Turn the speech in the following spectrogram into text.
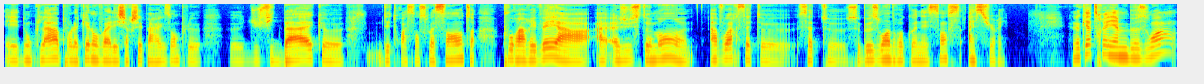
Et donc là, pour laquelle on va aller chercher par exemple euh, du feedback, euh, des 360, pour arriver à, justement avoir cette, ce besoin de reconnaissance assuré. Le quatrième besoin,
